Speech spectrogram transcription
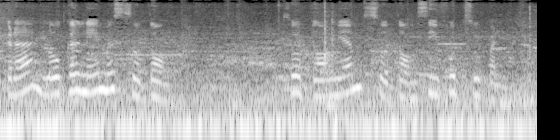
ఇక్కడ లోకల్ నేమ్ ఇస్ సొతోమ్ సో టోమియం సొతోమ్ సీ ఫుడ్ సూప్ అనమాట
